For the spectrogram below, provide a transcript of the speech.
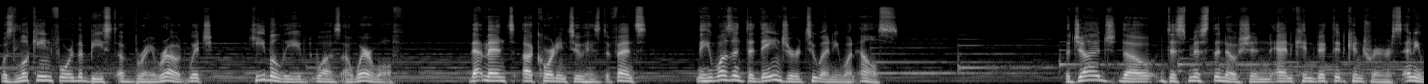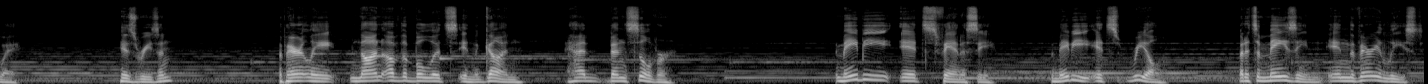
was looking for the beast of Bray Road, which he believed was a werewolf. That meant, according to his defense, he wasn't a danger to anyone else. The judge, though, dismissed the notion and convicted Contreras anyway. His reason? Apparently, none of the bullets in the gun had been silver. Maybe it's fantasy. Maybe it's real. But it's amazing, in the very least,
